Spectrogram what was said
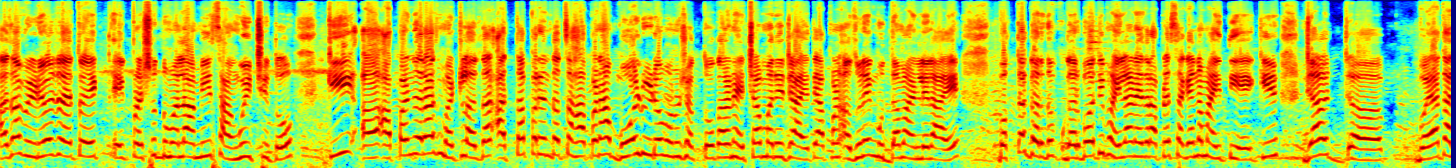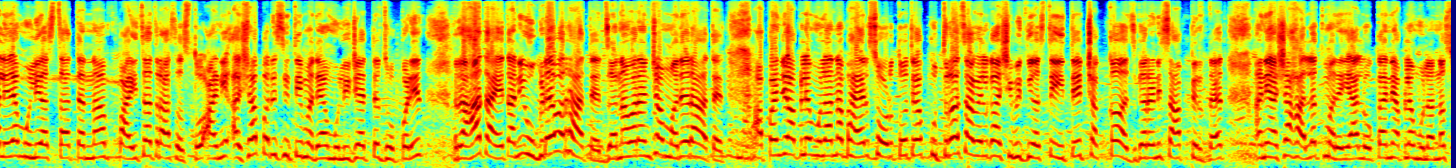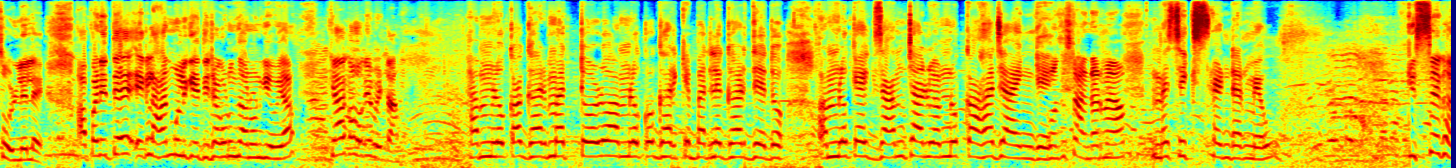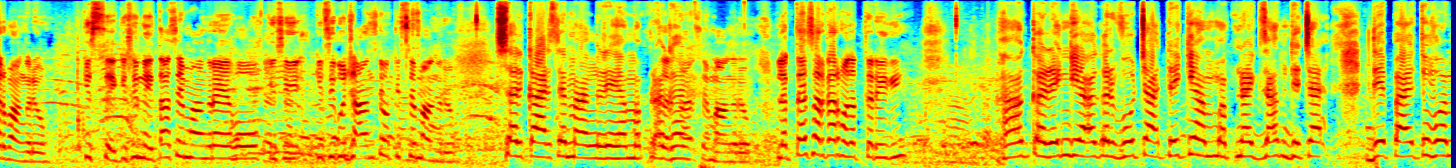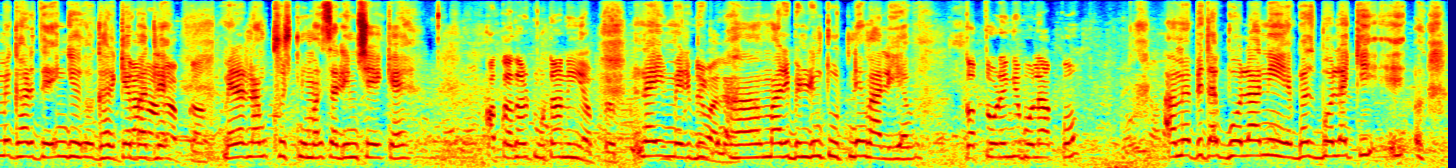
आता व्हिडिओ जो आहे तो एक एक प्रश्न तुम्हाला आम्ही सांगू इच्छितो की अ, आपण जर आज म्हटलं तर आत्तापर्यंतचा हा आपण हा बोल्ड व्हिडिओ म्हणू शकतो. कारण ह्याच्यामध्ये जे आहे ते आपण अजून एक मुद्दा मांडलेला आहे. फक्त गर्भ गर्भवती महिला नाही तर आपल्या सगळ्यांना माहिती आहे की ज्या वयात आलेल्या मुली असतात त्यांना पायीचा त्रास असतो आणि अशा परिस्थितीमध्ये या मुली ज्या आहेत त्या झोपडीत राहत आहेत आणि उघड्यावर राहत आहेत जनावरांच्या मध्ये राहत आहेत. आपण जे आपल्या मुलांना बाहेर सोडतो तेव्हा कुत्रा चावेल का अशी भीती असते. इथे चक्क अजगर आणि साप फिरतायत आणि अशा हालतमध्ये या लोकांनी आपल्या मुलांना सोडलेलं आहे. आपण इथे एक लहान मुलगी आहे तिच्याकडून जाणून घेऊया. क्या कहोगे बेटा? हम लोग का घर मत तोड़ो हम लोग को घर के बदले घर दे दो। हम लोग का एग्ज़ाम चालू हम लोग कहाँ जाएँगे? कौन से स्टैंडर्ड में आप? मैं सिक्स स्टैंडर्ड में हूँ। किससे घर मांग रहे हो? किससे? किसी नेता से मांग रहे हो? किसी किसी को जानते हो? किससे मांग रहे हो? सरकार से मांग रहे हैं हम अपना घर। से मांग रहे हो। लगता है सरकार मदद करेगी? हाँ करेंगे। अगर वो चाहते हैं कि हम अपना एग्ज़ाम दे चा दे पाए तो वो हमें घर देंगे घर के बदले। आपका? मेरा नाम खुशनुमा सलीम शेख है। आपका घर टूटा नहीं है अब तक? नहीं मेरी वाला हाँ। हमारी बिल्डिंग टूटने वाली है अब। कब तोड़ेंगे बोला आपको? हमें अभी तक बोला नहीं है बस बोला कि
